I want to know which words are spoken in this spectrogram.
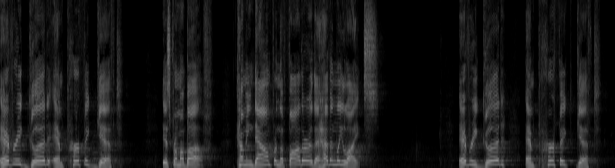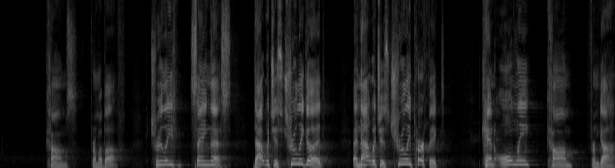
Every good and perfect gift is from above, coming down from the Father of the heavenly lights. Every good and perfect gift comes from above. Truly saying this that which is truly good and that which is truly perfect can only come from God.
